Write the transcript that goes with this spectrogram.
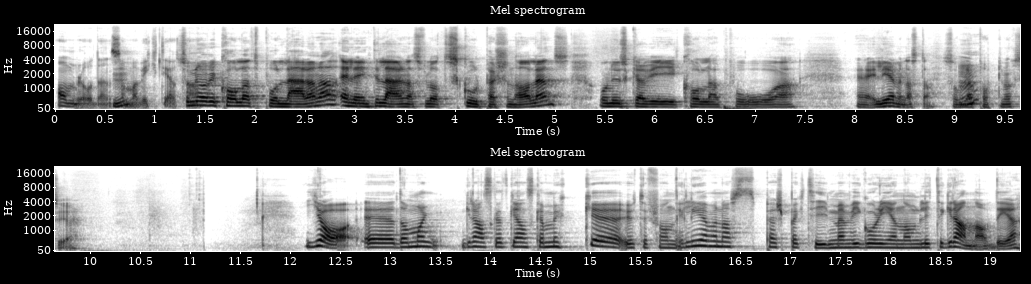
områden som var viktiga Så nu har vi kollat på lärarna, eller inte lärarnas, förlåt, skolpersonalens. Och nu ska vi kolla på eh, elevernas då, som Mm. rapporten också gör. Ja, eh, de har granskat ganska mycket utifrån elevernas perspektiv, men vi går igenom lite grann av det.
